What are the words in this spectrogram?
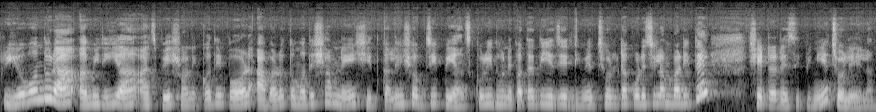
প্রিয় বন্ধুরা, আমি রিয়া। আজ বেশ অনেক কদিন পর আবারও তোমাদের সামনে শীতকালীন সবজি, পেঁয়াজ কলি ধনেপাতা দিয়ে যে ডিমের ঝোলটা করেছিলাম বাড়িতে সেটা রেসিপি নিয়ে চলে এলাম।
